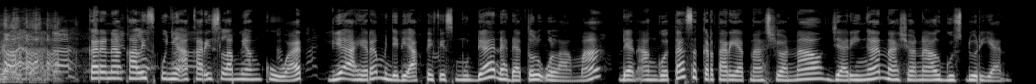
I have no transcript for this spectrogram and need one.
karena Kalis punya akar Islam yang kuat dia akhirnya menjadi aktivis muda Nahdlatul Ulama dan anggota Sekretariat Nasional Jaringan Nasional Gus Durian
